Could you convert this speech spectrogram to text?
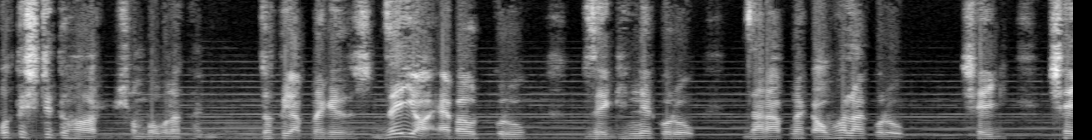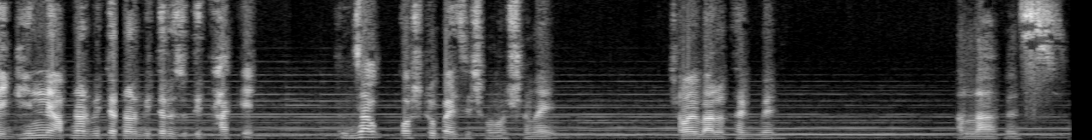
প্রতিষ্ঠিত হওয়ার সম্ভাবনা থাকবে। যতই আপনাকে যেই অ্যাবাউট করুক, যে ঘৃণা করুক, যারা আপনাকে অবহেলা করুক, সেই সেই ঘৃণে আপনার ভিতরে ভিতরে যদি থাকে যাও কষ্ট পাইছি সমস্যা নাই। সবাই ভালো থাকবেন। আল্লাহ হাফেজ।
